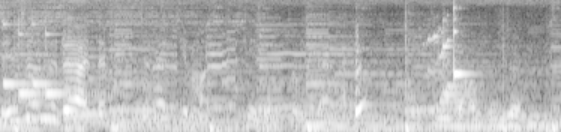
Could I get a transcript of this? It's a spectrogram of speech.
왼손으로 하다 삐뚤어지면 어떡해 눈동자가. 오늘 양손잡이입니다.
